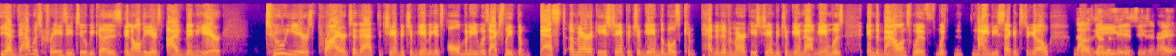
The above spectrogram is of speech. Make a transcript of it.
Yeah, that was crazy too, because in all the years I've been here, two years prior to that, the championship game against Albany was actually the best America East championship game, the most competitive America East championship game. That mm-hmm. game was in the balance with with 90 seconds to go. That but was the, the undefeated season, right?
